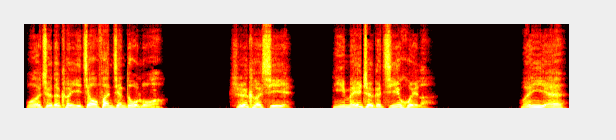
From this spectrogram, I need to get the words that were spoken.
我觉得可以叫范建斗罗。只可惜你没这个机会了。闻言，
